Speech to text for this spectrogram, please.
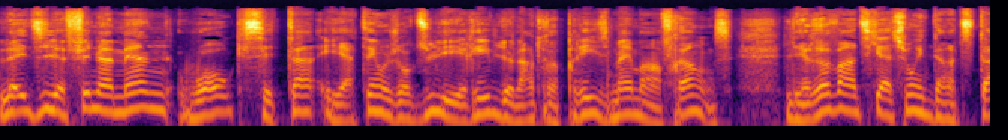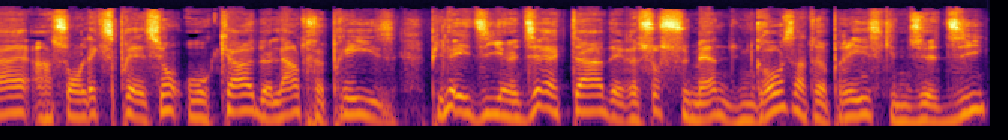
Là, il dit le phénomène woke s'étend et atteint aujourd'hui les rives de l'entreprise, même en France. Les revendications identitaires en sont l'expression au cœur de l'entreprise. Puis là, il dit, il y a un directeur des ressources humaines d'une grosse entreprise qui nous a dit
